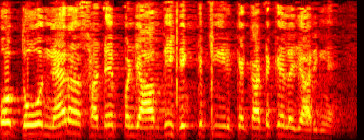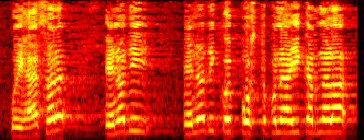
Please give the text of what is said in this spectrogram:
ਉਹ ਦੋ ਨਹਿਰਾਂ ਸਾਡੇ ਪੰਜਾਬ ਦੀ ਹਿੱਕ ਚੀਰ ਕੇ ਕੱਢ ਕੇ ਲਿਜਾ ਰਹੀਆਂ ਕੋਈ ਹੈ ਸਰ? ਇਹਨਾਂ ਦੀ ਇਹਨਾਂ ਦੀ ਕੋਈ ਪੁਸ਼ਤਪਨਾਹੀ ਕਰਨ ਵਾਲਾ?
